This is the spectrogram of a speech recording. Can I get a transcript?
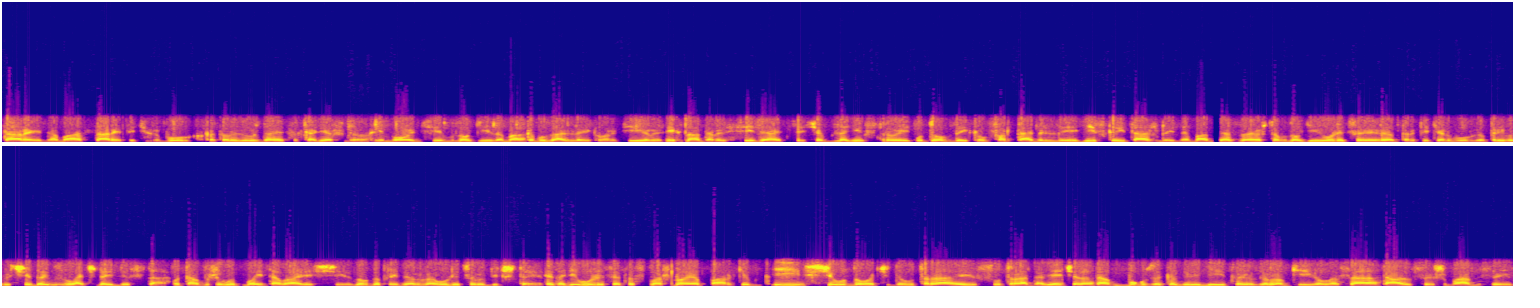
старые дома, старый Петербург, который нуждается, конечно, в ремонте. Многие дома, коммунальные квартиры. Их надо расселять, причем для них строить удобные, комфортабельные, низкоэтажные дома. Я знаю, что многие улицы центра Петербурга превращены в злачные места. Вот там живут мои товарищи. Ну, например, на улице Рубинштейн. Это не улица, это сплошной паркинг. И всю ночь до утра, и с утра до вечера там музыка гремит, громкие голоса, танцы, шманцы. И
